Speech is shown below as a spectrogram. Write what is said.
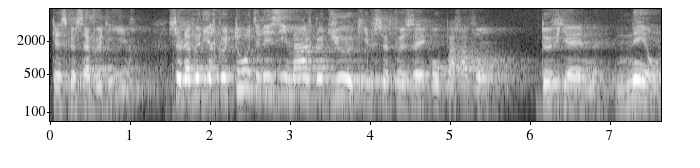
Qu'est-ce que ça veut dire? Cela veut dire que toutes les images de Dieu qu'il se faisait auparavant deviennent néant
